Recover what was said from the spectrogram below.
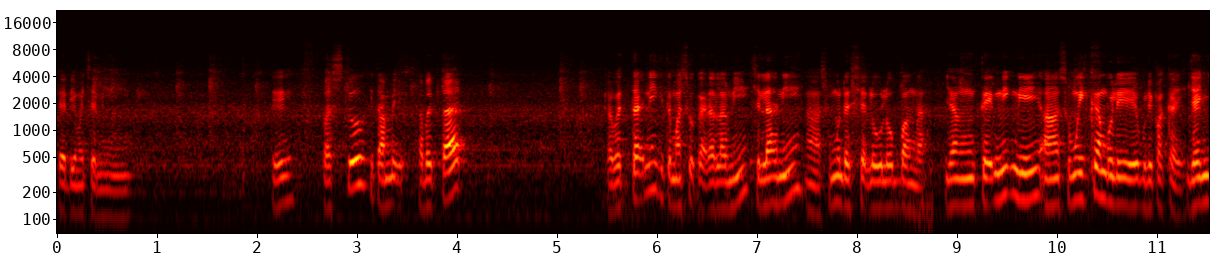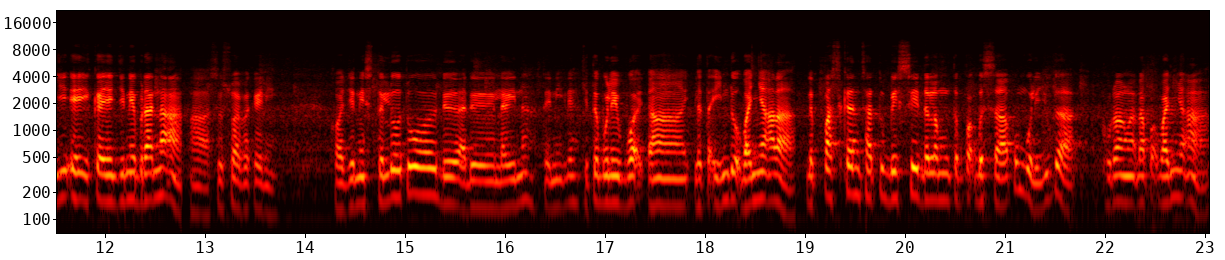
jadi macam ni. Okay Lepas tu kita ambil habitat Habitat ni kita masuk kat dalam ni, celah ni, ha, semua dah siap lubang dah. Yang teknik ni ha, semua ikan boleh boleh pakai. Janji eh ikan yang jenis beranak ah ha, sesuai pakai ni. Kalau jenis telur tu dia ada lain lah teknik dia. Kita boleh buat ha, letak induk banyak lah. Lepaskan satu besen dalam tempat besar pun boleh juga. Kurang nak dapat banyak ah.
